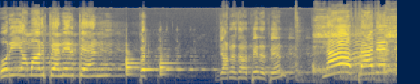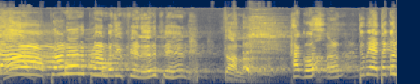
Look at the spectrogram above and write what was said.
ওরে আমার প্যানের প্যান। জানের যার পেনের পেন না প্রাণের প্রাণ। প্রাণের প্রাণ বলছি পেনের পেন চালা। হ্যাঁ গো তুমি এতক্ষণ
